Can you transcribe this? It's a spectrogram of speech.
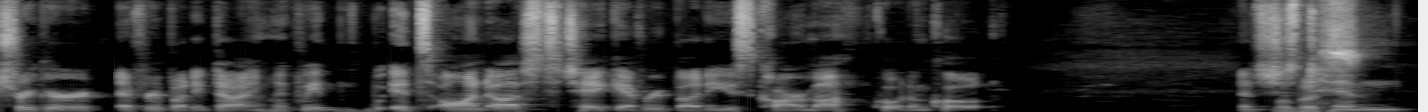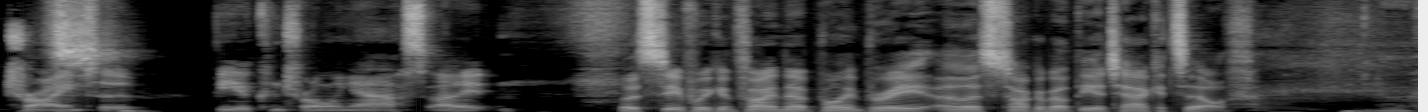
trigger everybody dying. Like we, it's on us to take everybody's karma, quote unquote. It's just let's- him trying to be a controlling ass. I Let's see if we can find that point, Brie. Uh, let's talk about the attack itself.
